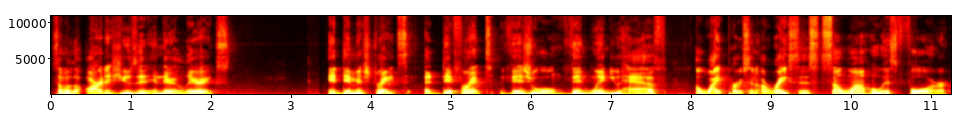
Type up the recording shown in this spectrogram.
some of the artists use it in their lyrics, it demonstrates a different visual than when you have a white person, a racist, someone who is for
